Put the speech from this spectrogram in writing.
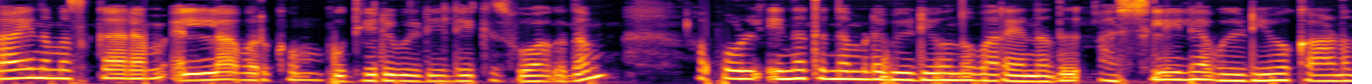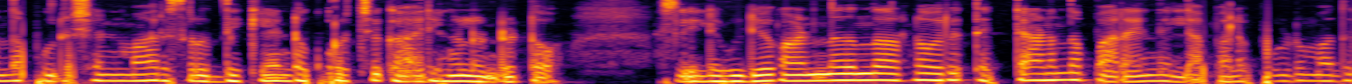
ഹായ് നമസ്കാരം. എല്ലാവർക്കും പുതിയൊരു വീഡിയോയിലേക്ക് സ്വാഗതം. അപ്പോൾ ഇന്നത്തെ നമ്മുടെ വീഡിയോ എന്ന് പറയുന്നത് അശ്ലീല വീഡിയോ കാണുന്ന പുരുഷന്മാർ ശ്രദ്ധിക്കേണ്ട കുറച്ച് കാര്യങ്ങളുണ്ട് കേട്ടോ അശ്ലീല വീഡിയോ കാണുന്നതെന്ന് പറഞ്ഞാൽ ഒരു തെറ്റാണെന്ന് പറയുന്നില്ല. പലപ്പോഴും അത്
